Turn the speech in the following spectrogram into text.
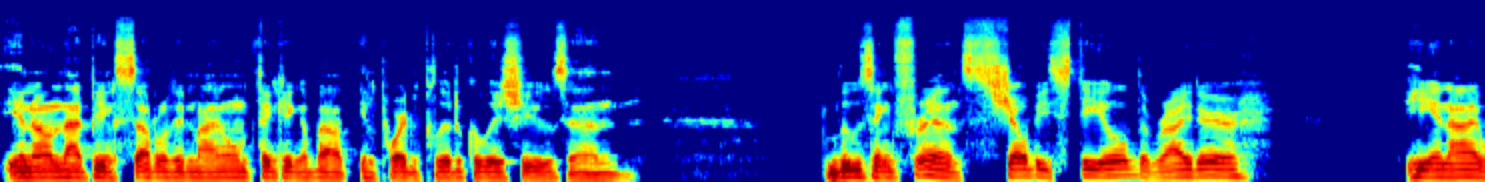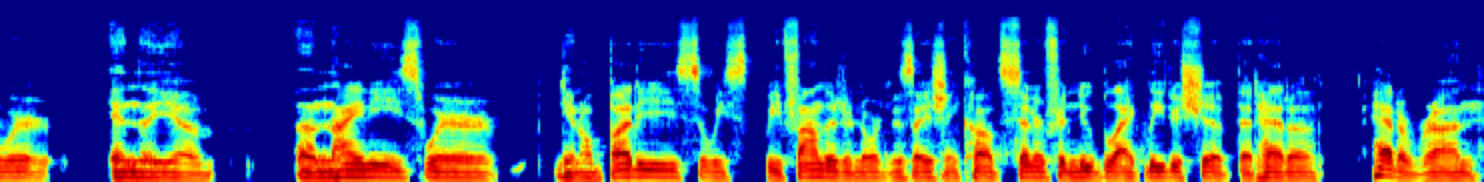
you know, not being settled in my own thinking about important political issues and losing friends. Shelby Steele, the writer, he and I were in the uh, uh, 90s where you know buddies so we we founded an organization called center for new black leadership that had a had a run.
